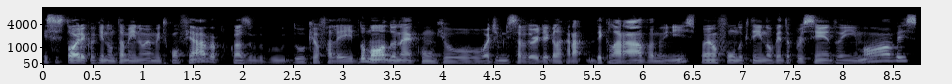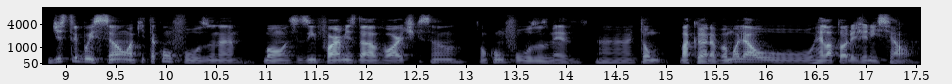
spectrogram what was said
Esse histórico aqui não, também não é muito confiável, por causa do, do que eu falei, do modo, né, com que o administrador declarava no início. Então é um fundo que tem 90% em imóveis. Distribuição, aqui tá confuso, né? Bom, esses informes da Vortex são, são confusos mesmo. Ah, então, bacana. Vamos olhar o relatório gerencial.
